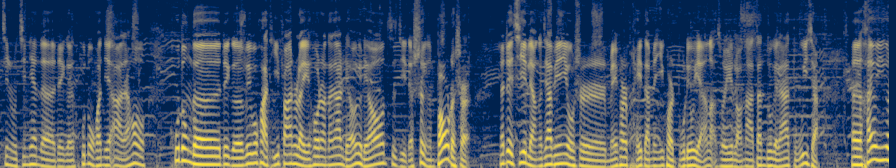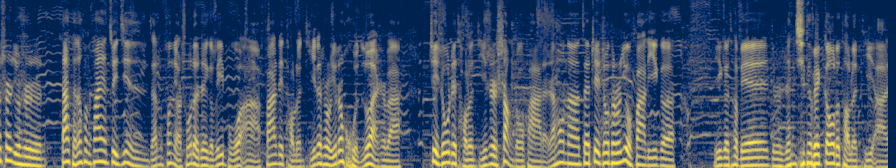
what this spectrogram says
进入今天的这个互动环节啊，然后互动的这个微博话题发出来以后，让大家聊一聊自己的摄影包的事儿。那这期两个嘉宾又是没法陪咱们一块儿读留言了，所以老衲单独给大家读一下。呃，还有一个事儿就是，大家可能会发现最近咱们蜂鸟说的这个微博啊，发这讨论题的时候有点混乱，是吧？这周这讨论题是上周发的，然后呢，在这周的时候又发了一个一个特别就是人气特别高的讨论题啊。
